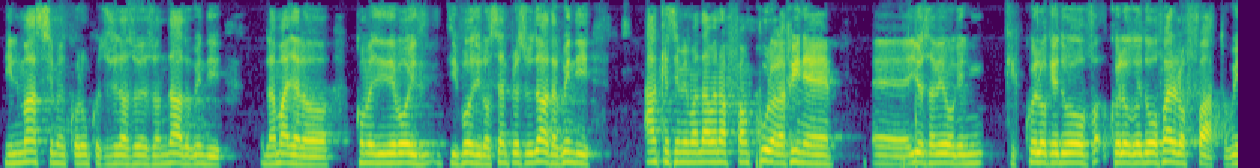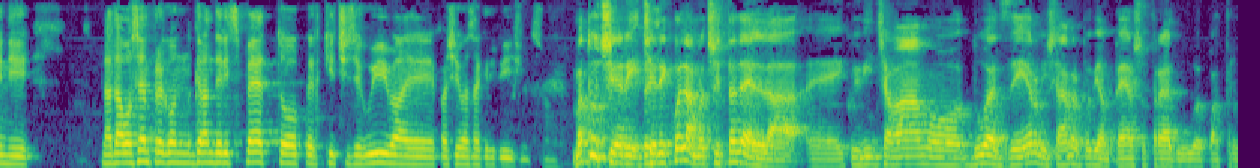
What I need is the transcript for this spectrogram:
il massimo in qualunque società dove sono andato, quindi la maglia, lo, come dite voi tifosi, l'ho sempre sudata, quindi anche se mi mandavano a fanculo, alla fine eh, io sapevo che, che quello, che dovevo, quello, che dovevo, fare l'ho fatto, quindi la davo sempre con grande rispetto per chi ci seguiva e faceva sacrifici. Insomma. Ma tu c'eri, c'eri quell'anno a Cittadella eh, in cui vincevamo 2-0, mi sembra, poi abbiamo perso 3-2, 4-2.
